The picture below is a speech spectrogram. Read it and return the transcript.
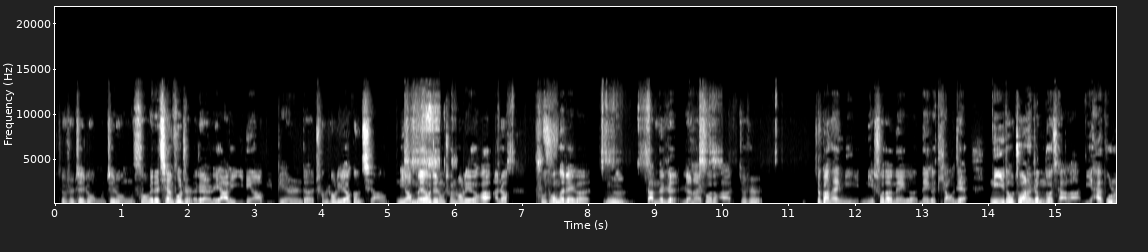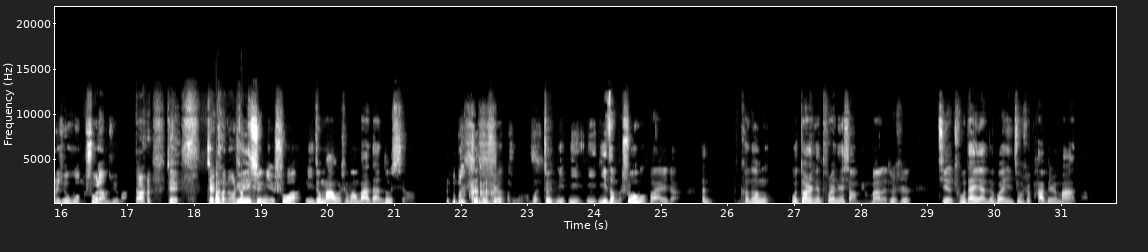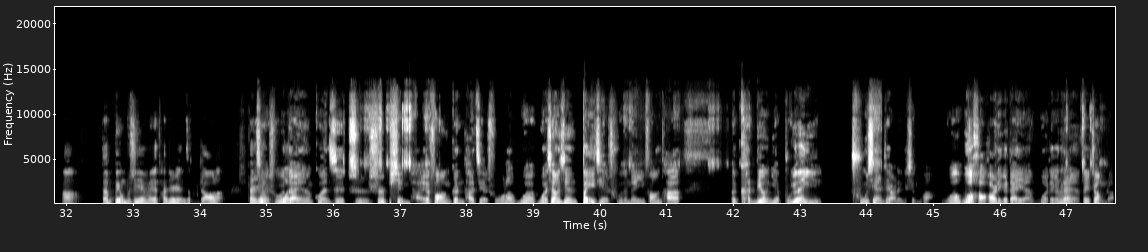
就是这种这种所谓的千夫指的这样的压力，一定要比别人的承受力要更强。你要没有这种承受力的话，按照普通的这个嗯，咱们的人人来说的话，就是就刚才你你说到那个那个条件，你都赚了这么多钱了，你还不允许我们说两句吗？当然，这这可能是允许你说，你就骂我是王八蛋都行。那就是我，我就你你你你怎么说我不挨着？但可能我突然间突然间想明白了，就是解除代言的关系，就是怕别人骂他啊，但并不是因为他这人怎么着了。但是解除代言的关系只是品牌方跟他解除了，我我相信被解除的那一方他呃肯定也不愿意出现这样的一个情况。我我好好的一个代言，我这个代言费挣着。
